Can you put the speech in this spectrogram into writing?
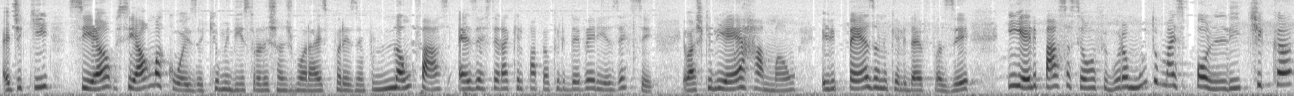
é de que se, é, se há uma coisa que o ministro Alexandre de Moraes, por exemplo, não faz, é exercer aquele papel que ele deveria exercer. Eu acho que ele erra a mão, ele pesa no que ele deve fazer e ele passa a ser uma figura muito mais política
